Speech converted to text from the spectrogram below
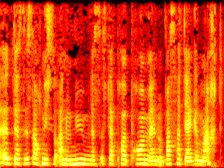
das ist auch nicht so anonym, das ist der Paul Paulman. Und was hat der gemacht?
